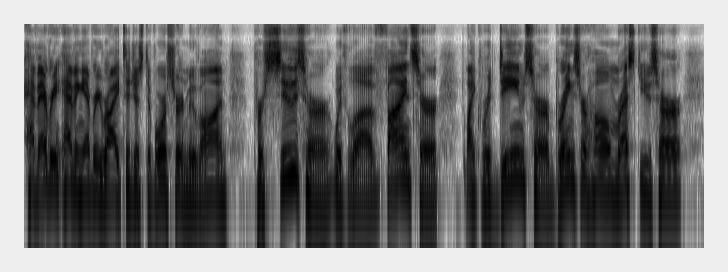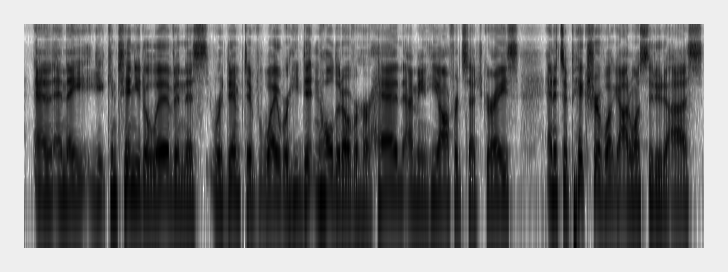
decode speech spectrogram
have every having every right to just divorce her and move on pursues her with love finds her like redeems her brings her home rescues her and and they continue to live in this redemptive way where he didn't hold it over her head. I mean he offered such grace. And it's a picture of what god wants to do to us.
